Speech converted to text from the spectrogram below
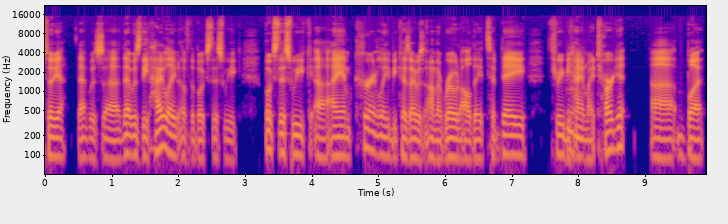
so yeah that was uh that was the highlight of the books this week. Books this week uh, i am currently because i was on the road all day today three behind my target uh but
